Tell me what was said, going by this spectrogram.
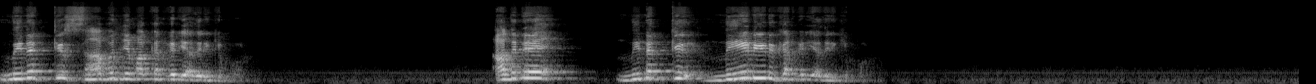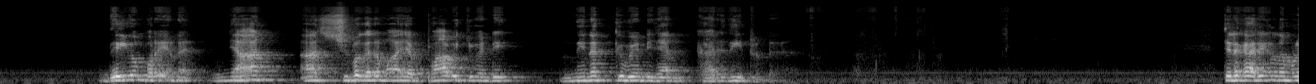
നിനക്ക് സാഫല്യമാക്കാൻ കഴിയാതിരിക്കുമ്പോൾ അതിനെ നിനക്ക് നേടിയെടുക്കാൻ കഴിയാതിരിക്കുമ്പോൾ ദൈവം പറയണേ ഞാൻ ആ ശുഭകരമായ ഭാവിക്ക് വേണ്ടി നിനക്ക് വേണ്ടി ഞാൻ കരുതിയിട്ടുണ്ട്. ചില കാര്യങ്ങൾ നമ്മൾ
